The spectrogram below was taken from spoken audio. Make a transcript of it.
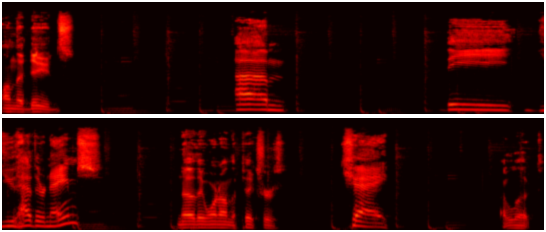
on the dudes. Um, the you have their names? No, they weren't on the pictures. Okay. I looked.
